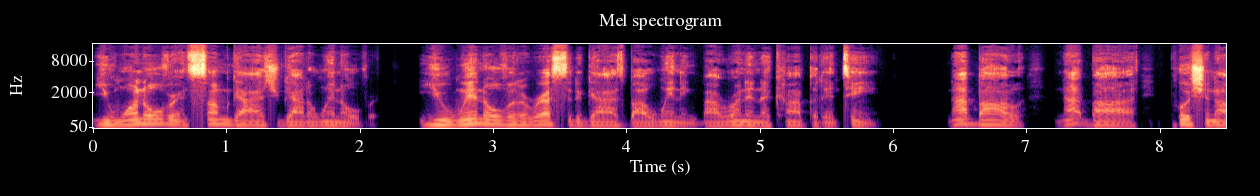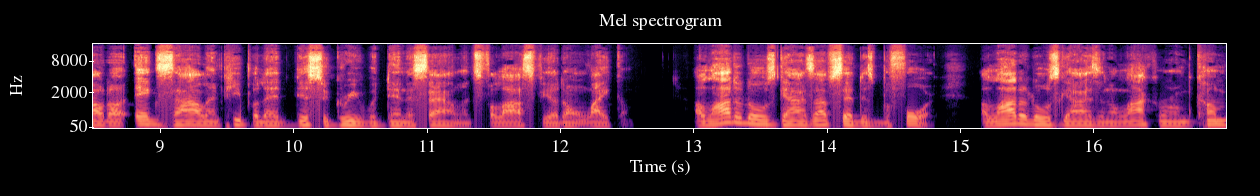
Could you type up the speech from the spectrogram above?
you won over and some guys you got to win over you win over the rest of the guys by winning, by running a competent team, not by not by pushing out or exiling people that disagree with Dennis Allen's philosophy or don't like him. A lot of those guys, I've said this before, a lot of those guys in the locker room come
